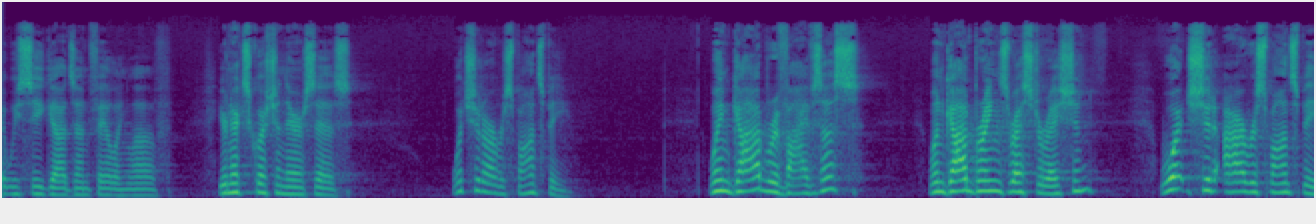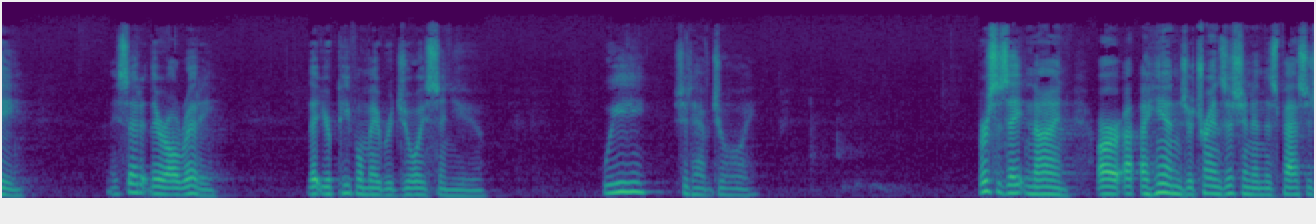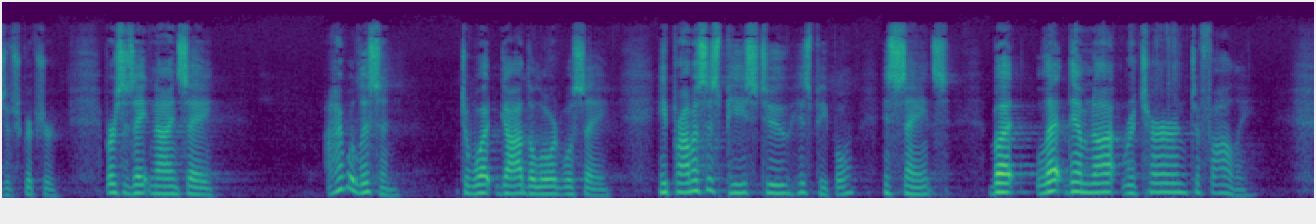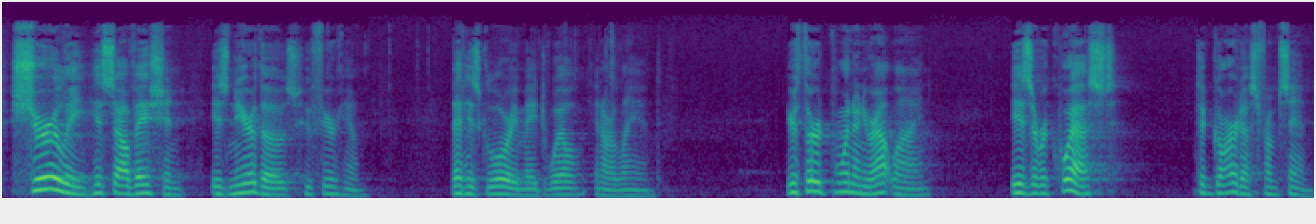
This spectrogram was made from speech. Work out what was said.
that we see God's unfailing love. Your next question there says, What should our response be? When God revives us, when God brings restoration, what should our response be? They said it there already that your people may rejoice in you. We should have joy. Verses 8 and 9 are a hinge, a transition in this passage of Scripture. Verses 8 and 9 say, I will listen to what God the Lord will say. He promises peace to his people, his saints, but let them not return to folly. Surely his salvation is near those who fear him, that his glory may dwell in our land. Your third point on your outline is a request to guard us from sin.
